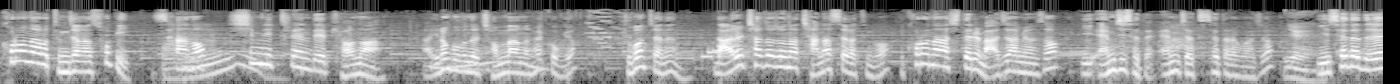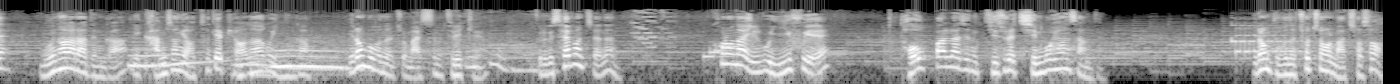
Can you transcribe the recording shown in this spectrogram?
코로나로 등장한 소비, 산업, 심리 트렌드의 변화 아, 이런 부분을 전망을 할 거고요. 두 번째는 나를 찾아줘나 자나세 같은 거이 코로나 시대를 맞이하면서 이 MZ 세대, MZ 세대라고 하죠. 예. 이 세대들의 문화라든가 이 감성이 어떻게 변화하고 있는가 이런 부분을 좀 말씀을 드릴게요. 그리고 세 번째는 코로나 19 이후에 더욱 빨라지는 기술의 진보 현상들 이런 부분을 초점을 맞춰서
